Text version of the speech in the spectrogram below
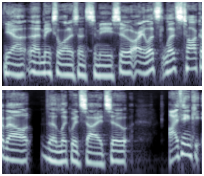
Yeah, that makes a lot of sense to me. So, all right, let's let's talk about the liquid side. So, I think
